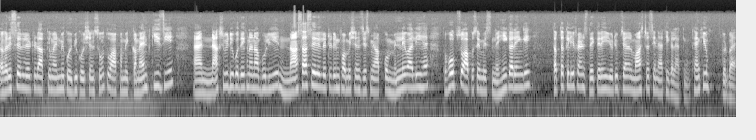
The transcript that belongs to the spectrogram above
अगर इससे रिलेटेड आपके माइंड में कोई भी क्वेश्चन हो तो आप हमें कमेंट कीजिए एंड नेक्स्ट वीडियो को देखना ना भूलिए। नासा से रिलेटेड इन्फॉर्मेशन जिसमें आपको मिलने वाली है। तो होप सो आप उसे मिस नहीं करेंगे। तब तक के लिए फ्रेंड्स देखते रहिए YouTube channel masters in ethical hacking thank you good bye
